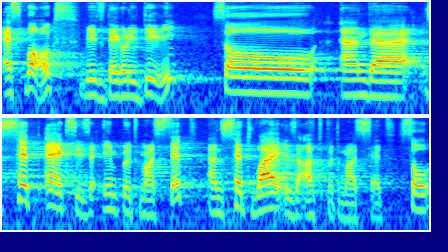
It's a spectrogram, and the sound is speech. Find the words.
S box with degree D. So, and uh, set X is the input merge set, and set Y is the output merge set. So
